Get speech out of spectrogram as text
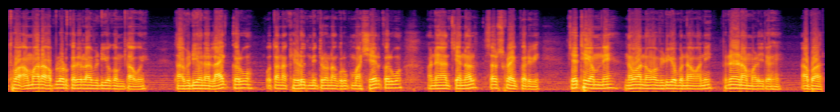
અથવા અમારા અપલોડ કરેલા વીડિયો ગમતા હોય, તો આ વિડીયોને લાઇક કરવો, પોતાના ખેડૂત મિત્રોના ગ્રુપમાં શેર કરવો અને આ ચેનલ સબસ્ક્રાઈબ કરવી, જેથી અમને નવા નવા વીડિયો બનાવવાની પ્રેરણા મળી રહે. આભાર.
